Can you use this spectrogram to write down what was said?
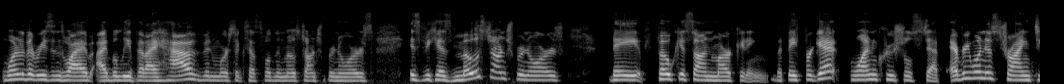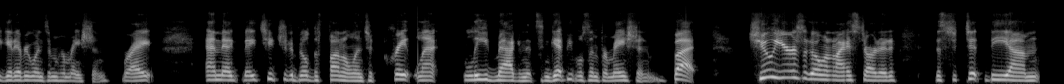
one of the reasons why I, believe that I have been more successful than most entrepreneurs is because most entrepreneurs they focus on marketing, but they forget one crucial step. Everyone is trying to get everyone's information, right? And they, they teach you to build the funnel and to create la- lead magnets and get people's information. But two years ago when I started, the the um,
